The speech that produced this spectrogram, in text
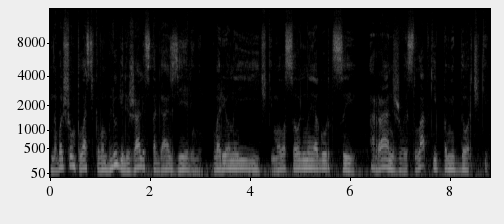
На большом пластиковом блюде лежали стога зелени, вареные яички, малосольные огурцы, оранжевые сладкие помидорчики.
